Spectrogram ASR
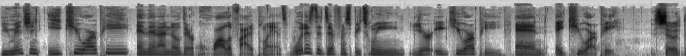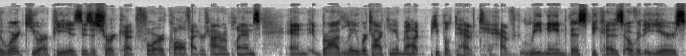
you mentioned EQRP, and then I know there are qualified plans. What is the difference between your EQRP and a QRP? So the word QRP is is a shortcut for qualified retirement plans, and broadly, we're talking about people to have have renamed this because over the years,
